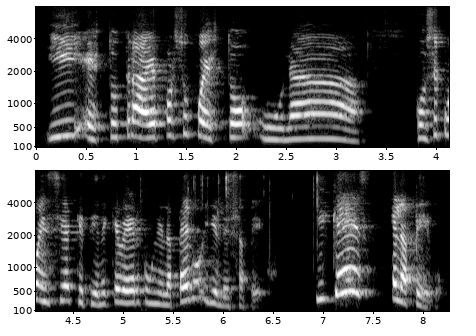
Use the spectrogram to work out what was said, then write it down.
Y esto trae, por supuesto, una consecuencia que tiene que ver con el apego y el desapego. ¿Y qué es el apego?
